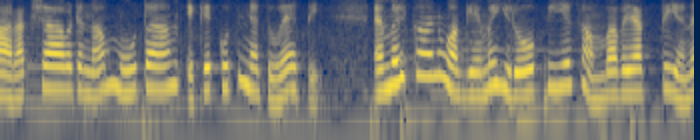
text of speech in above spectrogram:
ආරක්ෂාවට නම් මූතරම් එකෙකුත් නැතුව ඇති. ඇමරිකානු වගේම යුරෝපීය සම්භවයක් තියෙන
